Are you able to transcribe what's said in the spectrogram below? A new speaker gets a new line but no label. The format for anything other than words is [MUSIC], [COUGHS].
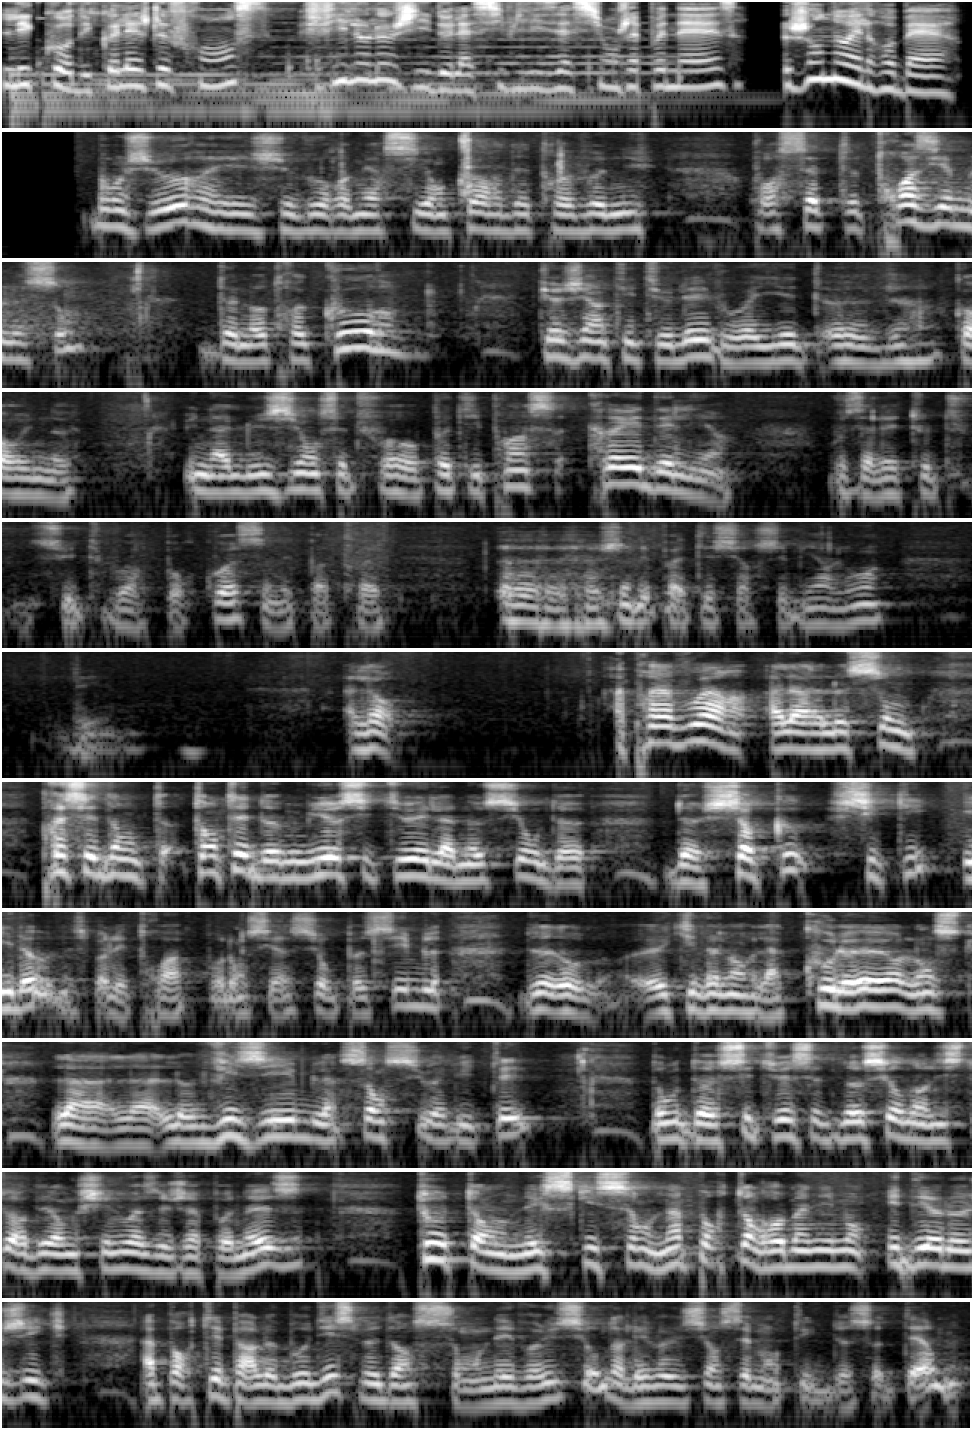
Les cours du Collège de France, Philologie de la civilisation japonaise, Jean-Noël Robert.
Bonjour et je vous remercie encore d'être venu pour cette troisième leçon de notre cours que j'ai intitulé, vous voyez euh, encore une, une allusion cette fois au Petit Prince, Créer des liens. Vous allez tout de suite voir pourquoi, ce n'est pas très... Euh, je n'ai pas été chercher bien loin. Alors, après avoir à la leçon précédente tenté de mieux situer la notion de, shoku, shiki, ilo, n'est-ce pas les trois prononciations possibles, de, équivalent à la couleur, le visible, la sensualité, donc de situer cette notion dans l'histoire des langues chinoises et japonaises, tout en esquissant l'important remaniement idéologique apporté par le bouddhisme dans son évolution, dans l'évolution sémantique de ce terme,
